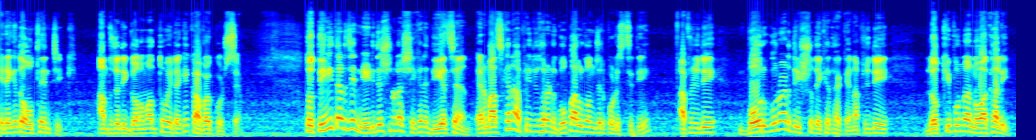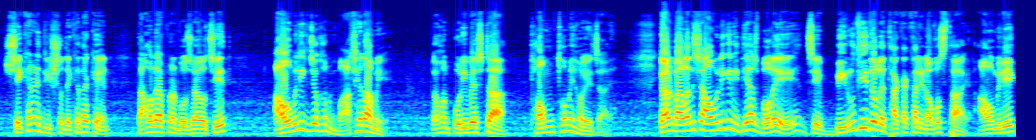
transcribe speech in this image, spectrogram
এটা কিন্তু অথেন্টিক আন্তর্জাতিক গণমাধ্যম এটাকে কভার করছে। তো তিনি তার যে নির্দেশনাটা সেখানে দিয়েছেন, এর মাঝখানে আপনি যদি ধরেন গোপালগঞ্জের পরিস্থিতি, আপনি যদি বরগুনার দৃশ্য দেখে থাকেন, আপনি যদি লক্ষ্মীপূর্ণা নোয়াখালী সেখানে দৃশ্য দেখে থাকেন, তাহলে আপনার বোঝা উচিত, আওয়ামী লীগ যখন মাঠে নামে, তখন পরিবেশটা থমথমে হয়ে যায়। কারণ বাংলাদেশ আওয়ামী লীগের ইতিহাস বলে যে, বিরোধী দলে থাকাকালীন অবস্থায় আওয়ামী লীগ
